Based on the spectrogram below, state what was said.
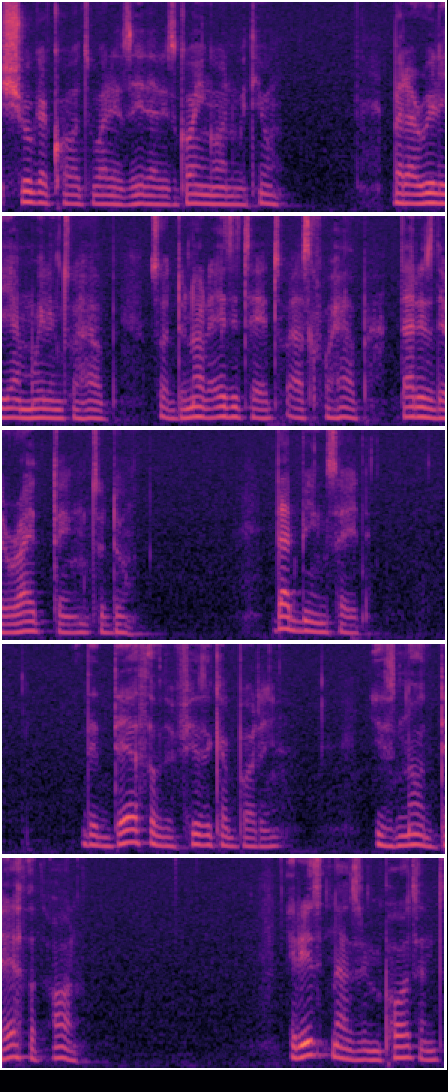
sugarcoat what is it that is going on with you, but I really am willing to help. So do not hesitate to ask for help. That is the right thing to do. That being said, the death of the physical body is not death at all. It isn't as important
